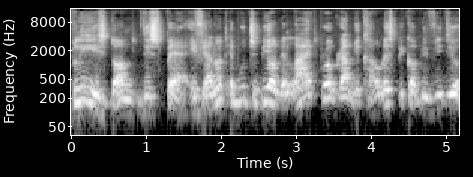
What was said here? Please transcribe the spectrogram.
please don't despair. If you are not able to be on the live program, you can always pick up the video.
